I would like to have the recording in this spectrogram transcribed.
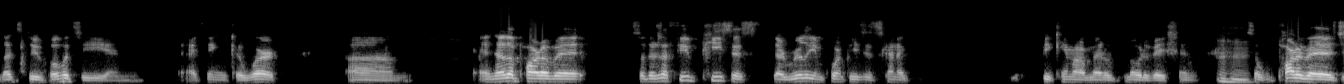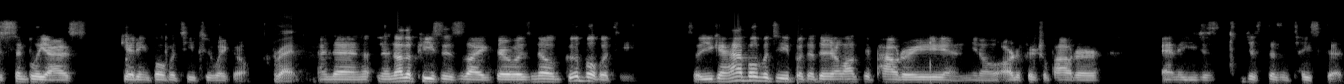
let's do boba tea, and I think it could work. Um, another part of it, so there's a few pieces that are really important pieces kind of became our mot- motivation. Mhm. So part of it is just simply as getting boba tea to Waco. right And then another piece is like there was no good boba tea. So you can have boba tea, but they're a lot of powdery and you know artificial powder, and it just just doesn't taste good.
